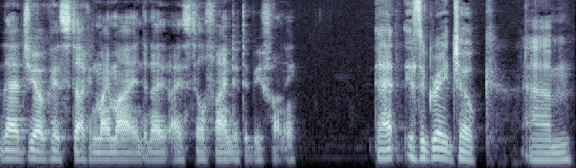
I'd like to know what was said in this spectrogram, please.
that joke has stuck in my mind, and I, I still find it to be funny. That is a great joke. Um,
